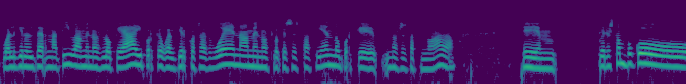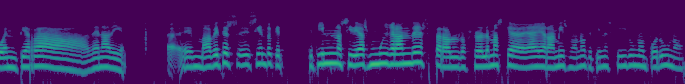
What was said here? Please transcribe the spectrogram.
cualquier alternativa, menos lo que hay, porque cualquier cosa es buena, menos lo que se está haciendo, porque no se está haciendo nada. Em, pero está un poco en tierra de nadie. Em, a veces eh, siento que, que tiene unas ideas muy grandes para los problemas que hay ahora mismo, ¿no? Que tienes que ir uno por uno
